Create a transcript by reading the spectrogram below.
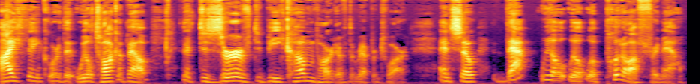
I think or that we'll talk about that deserve to become part of the repertoire. And so that we'll we'll we'll put off for now.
